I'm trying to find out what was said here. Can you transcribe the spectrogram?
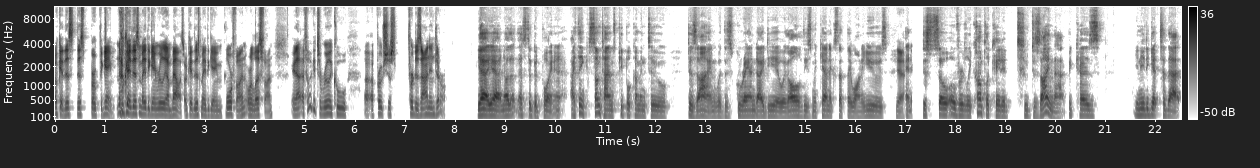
okay, this this broke the game. Okay, this made the game really unbalanced. Okay, this made the game more fun or less fun. And I feel like it's a really cool uh, approach just for design in general. Yeah, yeah, no, that, that's the good point. And I think sometimes people come into design with this grand idea with all of these mechanics that they want to use. Yeah. And it's just so overly complicated to design that because you need to get to that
